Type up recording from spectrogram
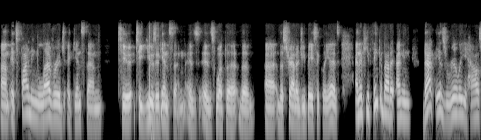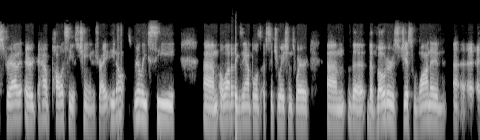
Um, it's finding leverage against them to to use against them is is what the the uh, the strategy basically is. And if you think about it, I mean, that is really how strat or how policy has changed, right? You don't really see um, a lot of examples of situations where um, the the voters just wanted a, a,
